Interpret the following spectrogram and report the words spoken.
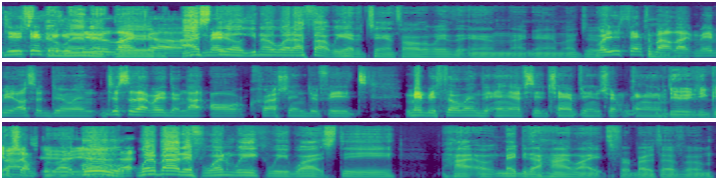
Do you think we still could do it, like uh, I may- still, you know what? I thought we had a chance all the way to the end that game. I just What do you think Hmm. about like maybe also doing just so that way they're not all crushing defeats? Maybe throw in the NFC Championship game, Dude, you or got something to, like yeah. that. Ooh, That- what about if one week we watch the high, oh, maybe the highlights for both of them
